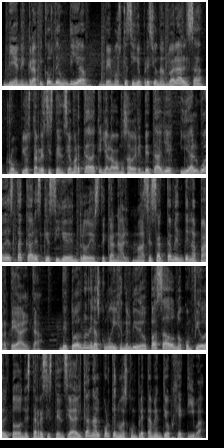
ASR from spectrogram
Bien, en gráficos de un día vemos que sigue presionando al alza, rompió esta resistencia marcada que ya la vamos a ver en detalle y algo a destacar es que sigue dentro de este canal, más exactamente en la parte alta. De todas maneras, como dije en el video pasado, no confío del todo en esta resistencia del canal porque no es completamente objetiva.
